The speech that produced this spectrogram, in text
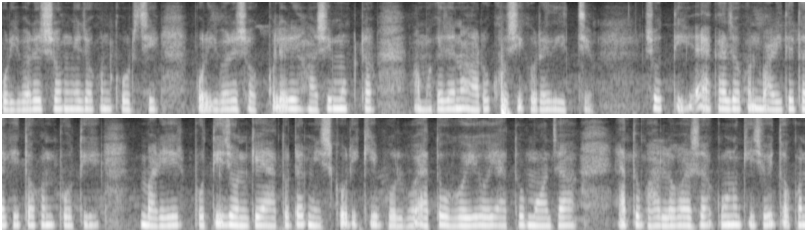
পরিবারের সঙ্গে যখন করছি, পরিবারের সকলেরই হাসি মুখটা আমাকে যেন আরও খুশি করে দিচ্ছে। সত্যি, একা যখন বাড়িতে থাকি তখন প্রতি, বাড়ির প্রতিজনকে এতটা মিস করি, কি বলব? এত হই হই এত মজা, এত ভালোবাসা, কোনো কিছুই তখন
